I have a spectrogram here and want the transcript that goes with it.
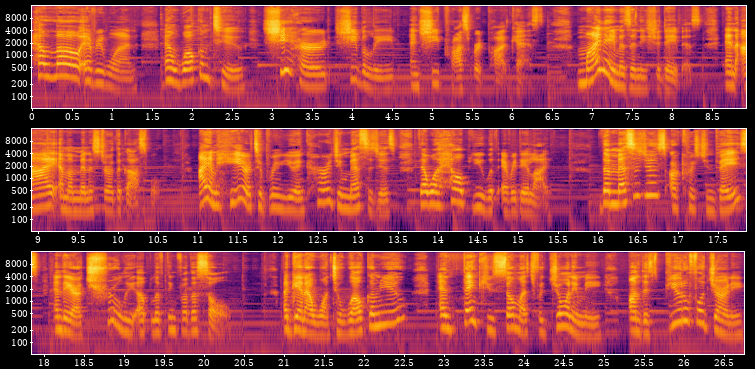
Hello, everyone, and welcome to She Heard, She Believed, and She Prospered podcast. My name is Anecia Davis, and I am a minister of the gospel. I am here to bring you encouraging messages that will help you with everyday life. The messages are Christian based and they are truly uplifting for the soul. Again, I want to welcome you and thank you so much for joining me on this beautiful journey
